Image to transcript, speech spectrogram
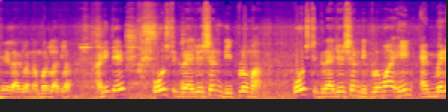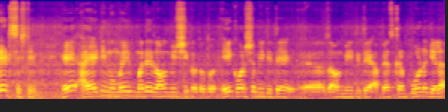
हे लागला नंबर लागला. आणि ते post graduation diploma post graduation diploma in embedded system हे आय आय टी मुंबईमध्ये जाऊन मी शिकत होतो. एक वर्ष मी तिथे जाऊन मी तिथे अभ्यासक्रम पूर्ण केला.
